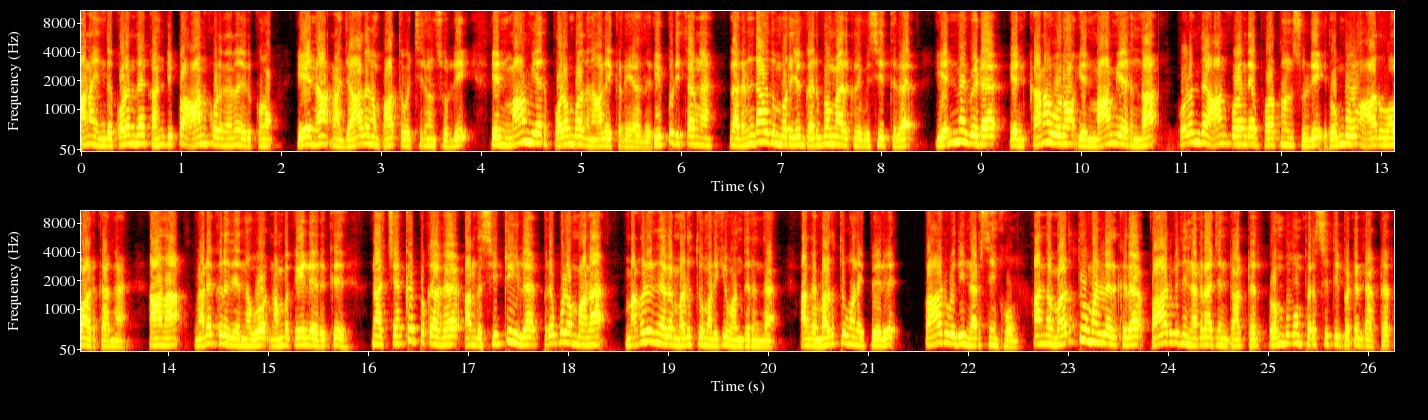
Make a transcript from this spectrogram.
ஆனா இந்த குழந்தை கண்டிப்பா ஆண் குழந்தை தான் இருக்கணும். ஏன்னா நான் ஜாதகம் பார்த்து வச்சிருக்கேன்னு சொல்லி என் மாமியார் புலம்பாத நாளே கிடையாது. இப்படித்தாங்க. நான் ரெண்டாவது முறையும் கர்ப்பமா இருக்கிற விஷயத்துல என்னை விட என் கணவரும் என் மாமியாரும் தான் குழந்தை ஆண் குழந்தைய பிறக்கணும்னு சொல்லி ரொம்பவும் ஆர்வமா இருக்காங்க. ஆனா நடக்கிறது என்னவோ நம்ம கையில இருக்கு. நான் செக்கப்புக்காக அந்த சிட்டியில பிரபலமான மகளிர் நல மருத்துவமனைக்கு வந்திருந்தேன். அந்த மருத்துவமனை பேரு பார்வதி நர்சிங் ஹோம். அந்த மருத்துவமனையில் இருக்கிற பார்வதி நடராஜன் டாக்டர் ரொம்பவும் பிரசித்தி பெற்ற டாக்டர்.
